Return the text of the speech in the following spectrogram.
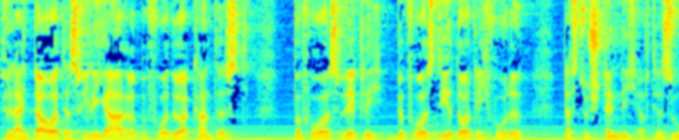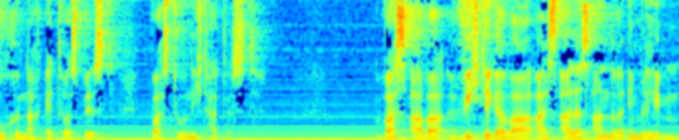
Vielleicht dauert es viele Jahre, bevor du erkanntest, bevor es wirklich, bevor es dir deutlich wurde, dass du ständig auf der Suche nach etwas bist, was du nicht hattest. Was aber wichtiger war als alles andere im Leben.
